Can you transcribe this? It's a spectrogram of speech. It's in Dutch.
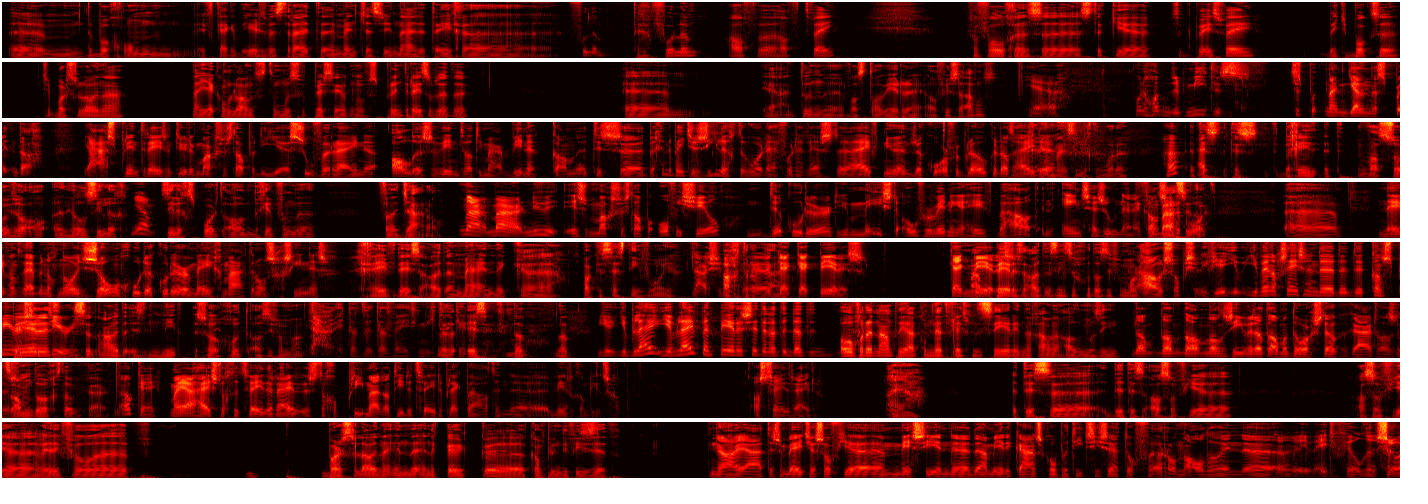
Um, de begon, even kijken, de eerste wedstrijd Manchester United tegen Fulham. Tegen Fulham, half, half twee. Vervolgens een stukje, een stukje PSV, beetje boksen, beetje Barcelona. Nou, jij kwam langs, toen moesten we per se ook nog een sprintrace opzetten. Um, ja, toen uh, was het alweer uh, 11 uur s'avonds. Ja, yeah. 100 meters. Just put een yelling sprinter. Ja, sprintrace natuurlijk. Max Verstappen die uh, soeverein alles wint wat hij maar winnen kan. Het, is, uh, het begint een beetje zielig te worden hè, voor de rest. Uh, hij heeft nu een record verbroken dat hij Geen de... mensen zielig te worden. Huh? Het, is, het, is, het, begin, het was sowieso al een heel zielig, ja. zielig sport al in het begin van, de, van het jaar al. Maar, maar nu is Max Verstappen officieel de coureur die de meeste overwinningen heeft behaald in één seizoen. En hij kan zijn record... Uh, nee, want we hebben nog nooit zo'n goede coureur meegemaakt in onze geschiedenis. Geef deze auto aan mij en ik uh, pak een 16 voor je. Nou, als je Achter uh, kijk, kijk, Peres. Kijk, maar Peres. Peres' auto is niet zo goed als die van Max. Nou, stop je Je, je, je bent nog steeds in de, de, de conspiracy Peres, theory. zijn auto is niet zo goed als die van Max. Ja, dat, dat weet ik niet. Dat ik, is, dat, dat... Je, je, blijf, je blijft met Peres zitten. Dat, dat, Over een aantal jaar komt Netflix met de serie en dan gaan we het allemaal zien. Dan, dan, dan, dan zien we dat het allemaal doorgestoken kaart was. Dus. Het is allemaal doorgestoken kaart. Oké, okay. maar ja, hij is toch de tweede rijder. Dus toch prima dat hij de tweede plek behaalt in de wereldkampioenschap. Als tweede rijder. Nou ja, het is, uh, dit is alsof je, alsof je, weet ik veel, uh, Barcelona in de, in de keukenkampioen-divisie zet. Nou ja, het is een beetje alsof je een Messi in de, de Amerikaanse competitie zet. Of uh, Ronaldo in de, weet ik veel, de, uh,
